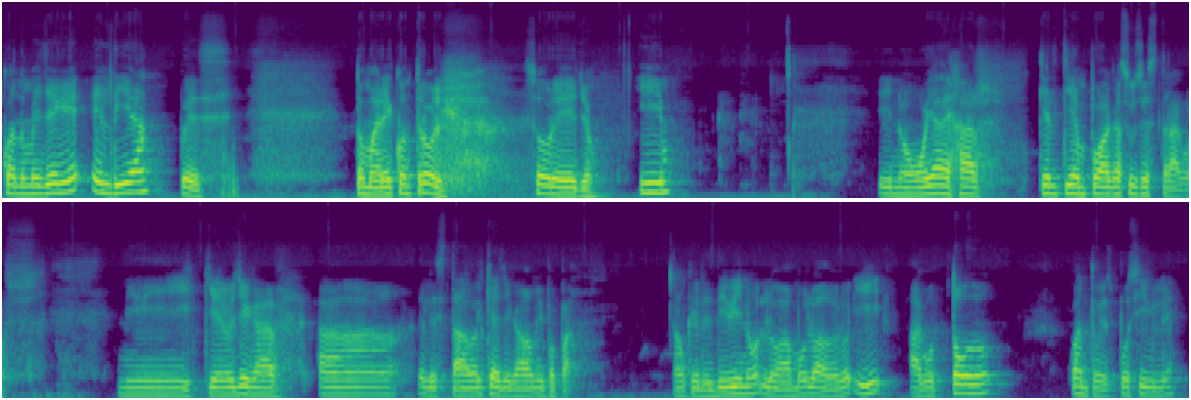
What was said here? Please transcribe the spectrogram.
Cuando me llegue el día pues tomaré control sobre ello. Y y no voy a dejar que el tiempo haga sus estragos, ni quiero llegar a el estado al que ha llegado mi papá. Aunque él es divino, lo amo, lo adoro y hago todo cuanto es posible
